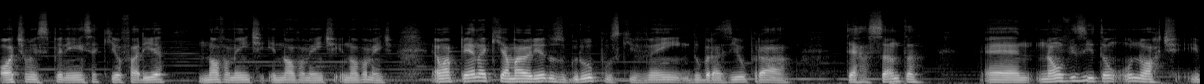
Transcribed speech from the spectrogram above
ótima experiência que eu faria novamente e novamente e novamente. É uma pena que a maioria dos grupos que vêm do Brasil para Terra Santa é, não visitam o norte e,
